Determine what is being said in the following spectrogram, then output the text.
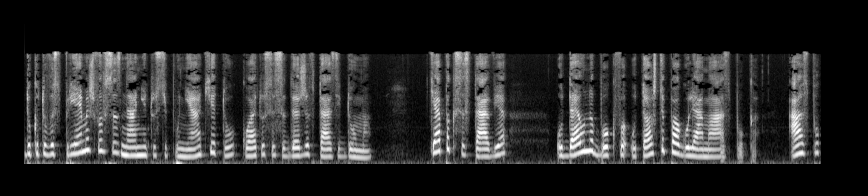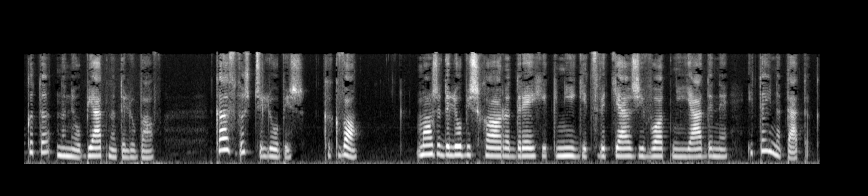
докато възприемеш в съзнанието си понятието, което се съдържа в тази дума. Тя пък съставя отделна буква от още по-голяма азбука – азбуката на необятната любов. Казваш, че любиш. Какво? Може да любиш хора, дрехи, книги, цветя, животни, ядене и тъй нататък.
